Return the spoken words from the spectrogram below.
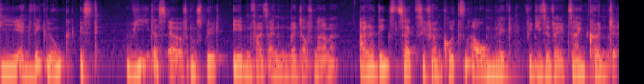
Die Entwicklung ist wie das Eröffnungsbild ebenfalls eine Momentaufnahme. Allerdings zeigt sie für einen kurzen Augenblick, wie diese Welt sein könnte.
